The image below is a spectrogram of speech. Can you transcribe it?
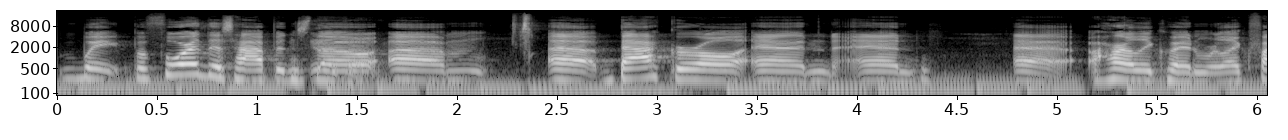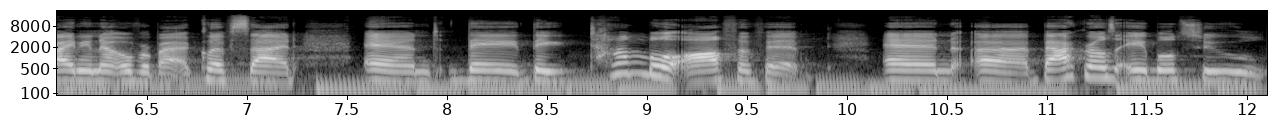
Wait, before this happens though, Okay. um, uh, Batgirl and and uh, Harley Quinn were like fighting it over by a cliffside, and they they tumble off of it, and uh, Batgirl's able to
